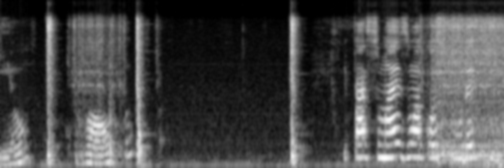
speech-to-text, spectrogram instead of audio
aqui, eu volto e passo mais uma costura aqui.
